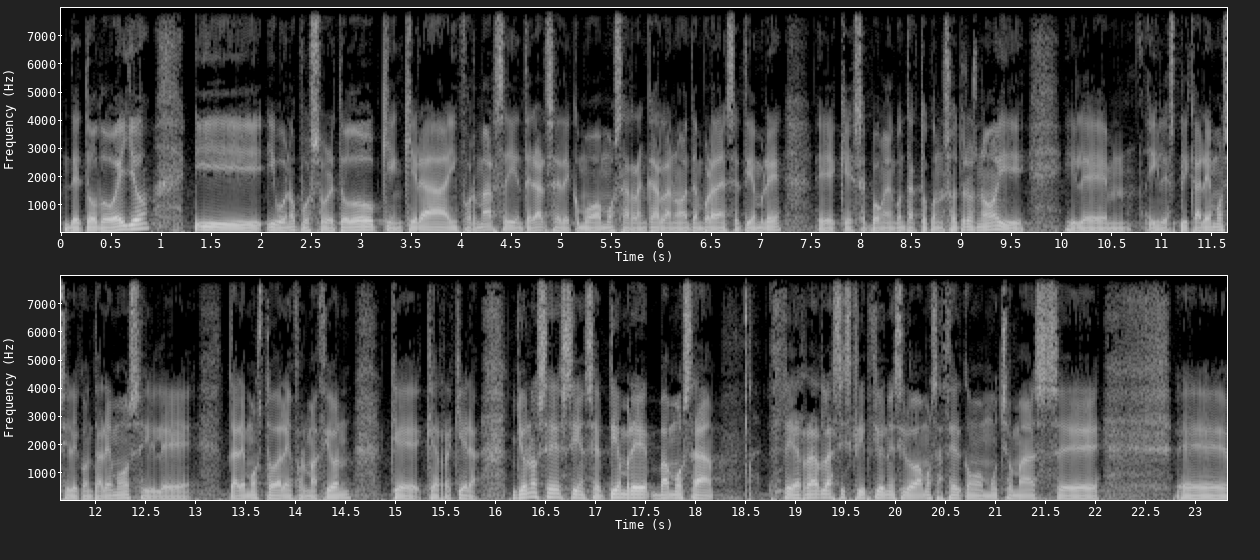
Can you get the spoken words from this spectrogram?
de todo ello y, y, bueno pues sobre todo quien quiera informarse y enterarse de cómo vamos a arrancar la nueva temporada en septiembre eh, que se ponga en contacto con nosotros ¿no? y, le, explicaremos y le contaremos y le daremos toda la información que, requiera. Yo no sé si en septiembre vamos a cerrar las inscripciones y lo vamos a hacer como mucho más eh, eh,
